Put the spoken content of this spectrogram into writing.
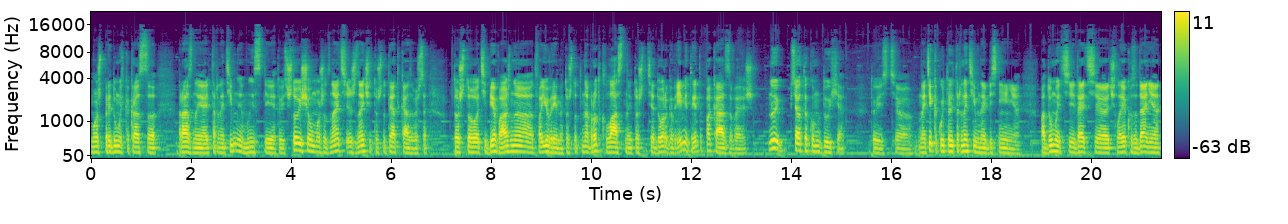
Может придумать как раз э, разные альтернативные мысли. То есть, что еще может знать, значит то, что ты отказываешься. То, что тебе важно твое время, то, что ты, наоборот, классный, то, что тебе дорого время, ты это показываешь. Ну и все в таком духе. То есть э, найти какое-то альтернативное объяснение, подумать и дать э, человеку задание,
